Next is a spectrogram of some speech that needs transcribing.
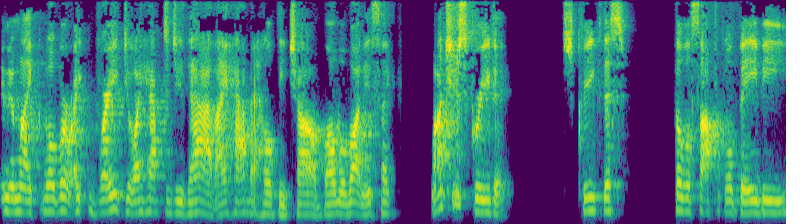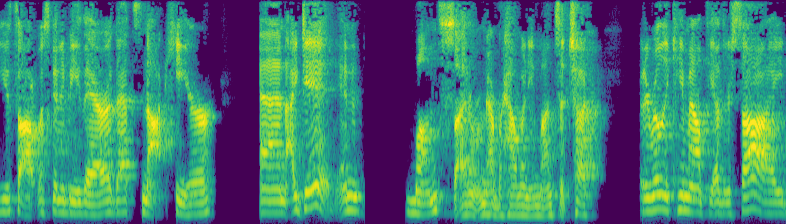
And I'm like, well, right, right. Do I have to do that? I have a healthy child, blah, blah, blah. And he's like, why don't you just grieve it? Grieve this philosophical baby you thought was going to be there. That's not here. And I did in months. I don't remember how many months it took, but it really came out the other side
